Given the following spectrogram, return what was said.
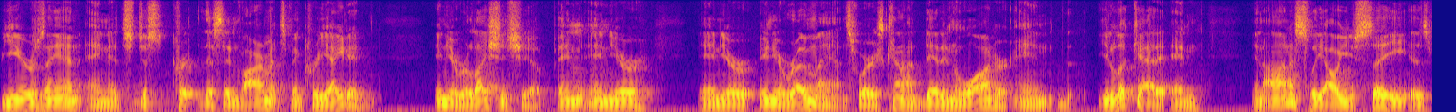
years in, and it's just cre- this environment's been created in your relationship and Mm-hmm. in your in your in your romance where it's kind of dead in the water, and you look at it and. And honestly, all you see is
